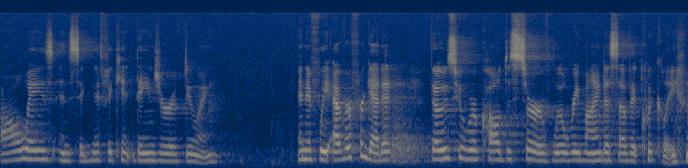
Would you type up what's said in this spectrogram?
always in significant danger of doing. And if we ever forget it, those who were called to serve will remind us of it quickly.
